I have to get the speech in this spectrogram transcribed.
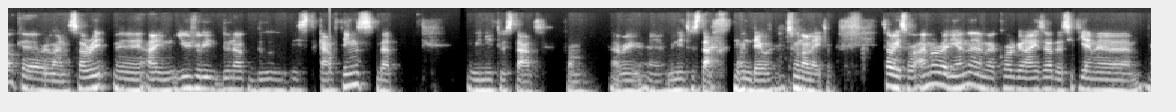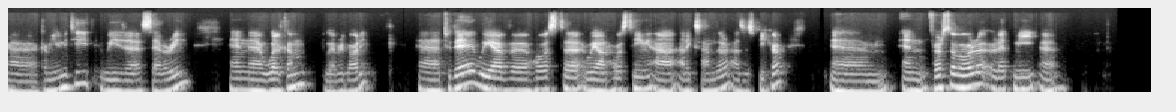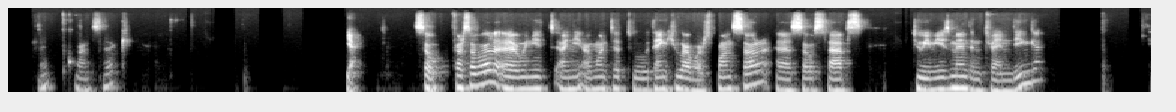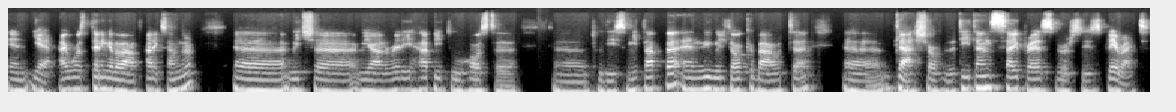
Okay, everyone. Sorry, uh, I usually do not do these kind of things, but we need to start from every. Uh, we need to start one day, sooner or later. Sorry. So I'm Aurelian. I'm a co-organizer of the CTM uh, uh, community with uh, Severin, and uh, welcome to everybody. today we have host. we are hosting Aleksandar as a speaker. Um, and first of all, let me one sec. Yeah. So first of all, uh, we need, I need, I wanted to thank you, our sponsor, uh, Sauce Labs to amusement and trendig. And yeah, I was telling about Aleksandar, uh, which uh, we are really happy to host uh, uh, to this meetup. And we will talk about uh, uh, clash of the Titans, Cypress versus Playwright.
